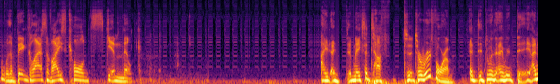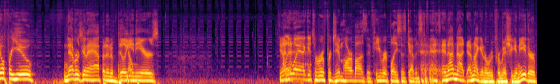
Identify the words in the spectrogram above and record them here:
with a big glass of ice cold skim milk. I, I it makes it tough to, to root for him. It, it, I, mean, I know for you, never's going to happen in a billion Nope. years. The only And- way I get to root for Jim Harbaugh is if he replaces Kevin Stefanski. And I'm not I'm not going to root for Michigan either.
